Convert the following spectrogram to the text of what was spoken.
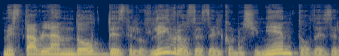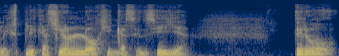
me está hablando desde los libros, desde el conocimiento, desde la explicación lógica sencilla. Pero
